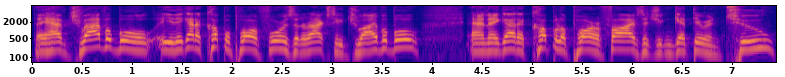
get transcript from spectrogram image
They have drivable, eh, they got a couple par fours that are actually drivable, and they got a couple of par fives that you can get there in two.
